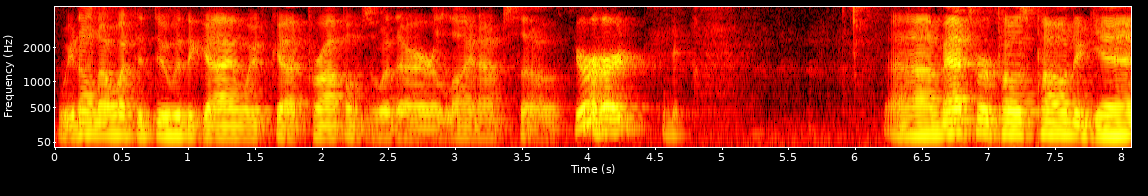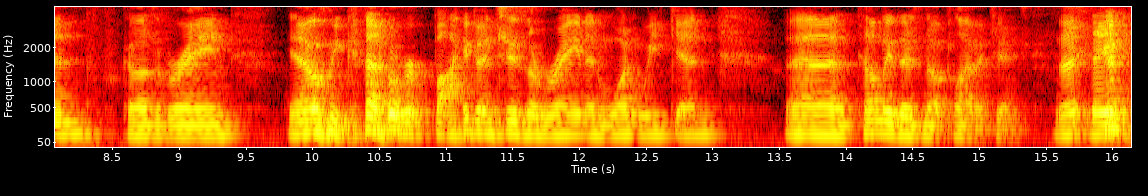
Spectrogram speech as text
we don't know what to do with the guy, and we've got problems with our lineup, so you're hurt. Uh, Mets were postponed again because of rain. You know, we got over five inches of rain in one weekend. Uh, tell me there's no climate change. They, they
